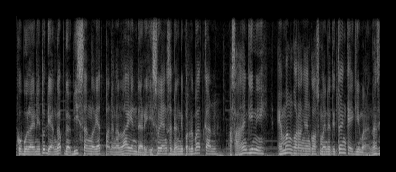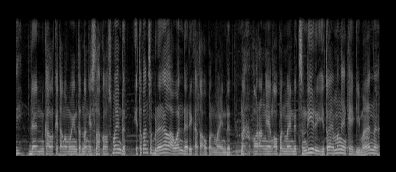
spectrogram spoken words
kubu lain itu dianggap gak bisa ngelihat pandangan lain dari isu yang sedang diperdebatkan. Masalahnya gini, emang orang yang close minded itu yang kayak gimana sih? Dan kalau kita ngomongin tentang istilah close minded, itu kan sebenarnya lawan dari kata open minded. Nah, orang yang open minded sendiri itu emang yang kayak gimana?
